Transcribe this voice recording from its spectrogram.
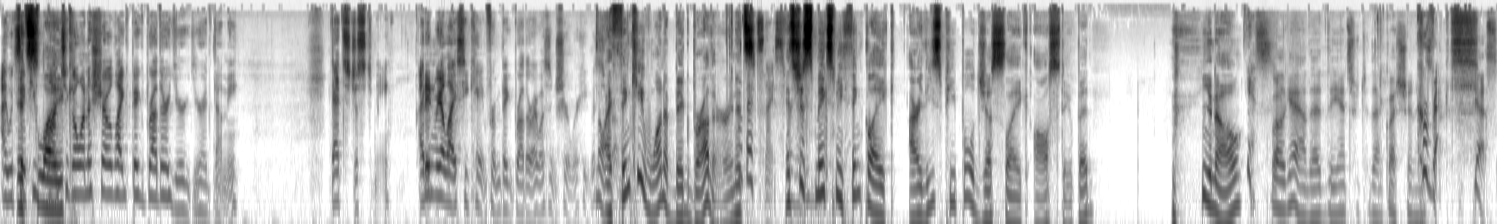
I would say if you want to go on a show like Big Brother, you're you're a dummy. That's just me. I didn't realize he came from Big Brother. I wasn't sure where he was. no, from. I think he won a Big Brother, and Well, it's that's nice. It just makes me think like, are these people just like all stupid? you know, yes, Well, yeah. The the answer to that question is correct. yes.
